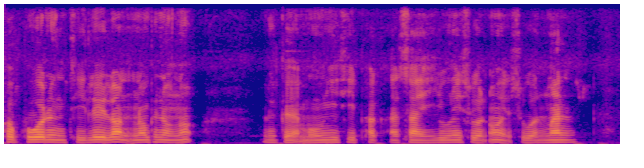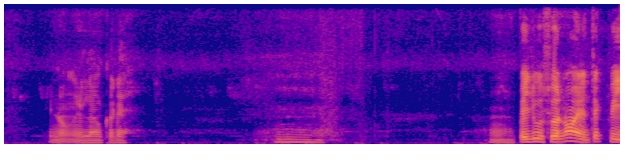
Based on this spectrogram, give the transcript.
ครอบครัวหนึงที่เล่ร่อนเนาะพี่น้องเนาะ แล้วก็บ่มีที่พักอาศัยอยู่ในสวนอ้อยสวนมันพี่น้องไอ้เราก็ได้อืมอืมไปอยู่สวนอ้อยจักปี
